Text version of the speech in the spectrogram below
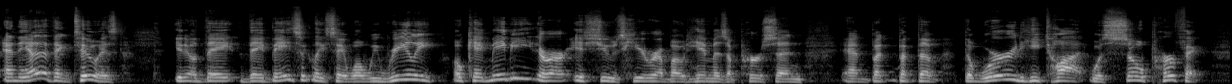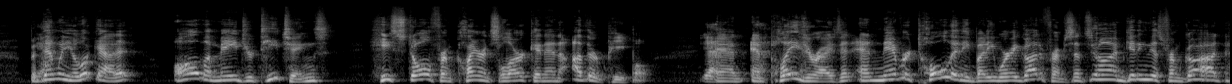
and the other thing too is, you know, they they basically say, well, we really okay, maybe there are issues here about him as a person, and but but the the word he taught was so perfect. But yeah. then when you look at it, all the major teachings he stole from Clarence Larkin and other people. Yeah. And and yeah. plagiarized it and never told anybody where he got it from. He said, "No, oh, I'm getting this from God.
